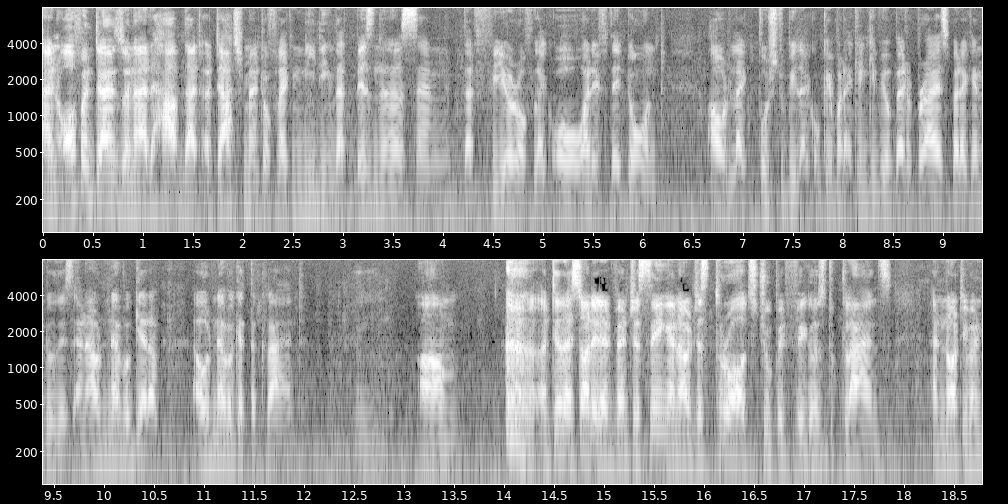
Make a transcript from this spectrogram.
And oftentimes when i'd have that attachment of like needing that business and that fear of like oh what if they don't i would like push to be like okay but i can give you a better price but i can do this. And i would never get a i would never get the client. Mm. um, until i started adventure sing and i would just throw out stupid figures to clients and not even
